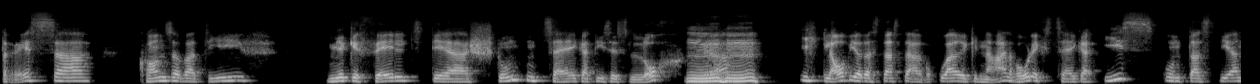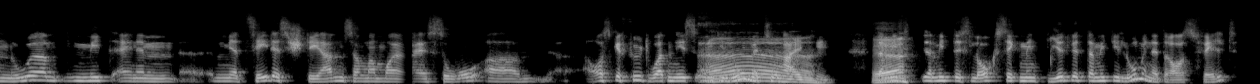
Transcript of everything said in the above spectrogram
Dresser, konservativ, mir gefällt der Stundenzeiger, dieses Loch. Mhm. Ja. Ich glaube ja, dass das der Original Rolex-Zeiger ist und dass der nur mit einem äh, Mercedes-Stern, sagen wir mal so, ähm, ausgefüllt worden ist, um ah. die Lume zu halten. Damit, ja. damit das Loch segmentiert wird, damit die Lume nicht rausfällt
